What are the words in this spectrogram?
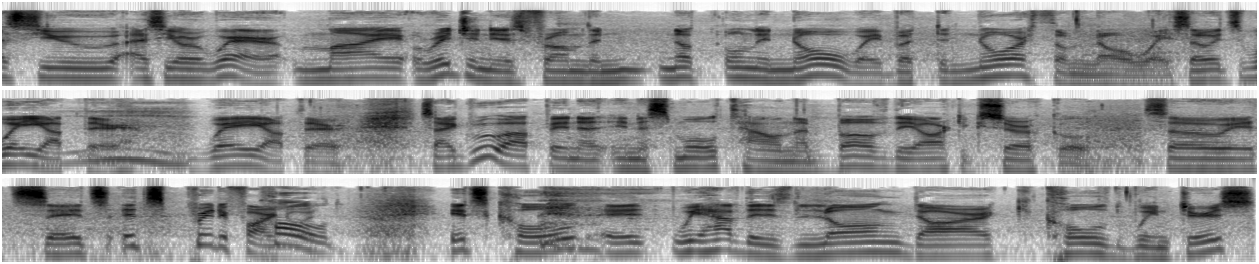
as you as you're aware, my origin is from the not only Norway but the north of Norway. So it's way up there, way up there. So I grew up in a in a small town above the Arctic Circle. So it's it's it's pretty far Cold. north. It's cold. it, we have these long, dark, cold winters.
